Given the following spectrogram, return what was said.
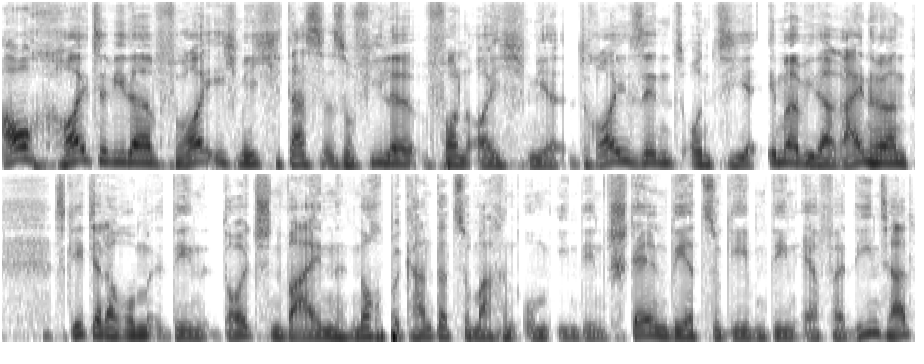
Auch heute wieder freue ich mich, dass so viele von euch mir treu sind und hier immer wieder reinhören. Es geht ja darum, den deutschen Wein noch bekannter zu machen, um ihm den Stellenwert zu geben, den er verdient hat.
